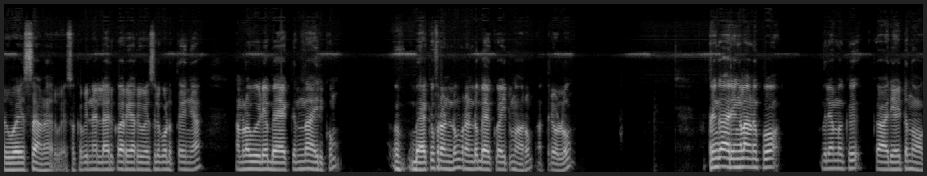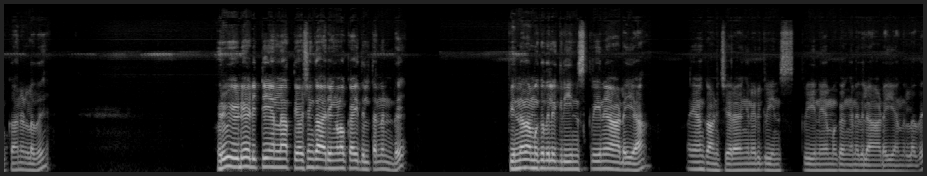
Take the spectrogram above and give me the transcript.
റിവേഴ്സാണ് റിവേഴ്സൊക്കെ പിന്നെ എല്ലാവർക്കും അറിയാം. റിവേഴ്സിൽ കൊടുത്തു കഴിഞ്ഞാൽ നമ്മളെ വീഡിയോ ബാക്കിൽ നിന്നായിരിക്കും ബാക്ക് ഫ്രണ്ടും ഫ്രണ്ടും ബാക്കും ആയിട്ട് മാറും. അത്രേ ഉള്ളൂ. അത്രയും കാര്യങ്ങളാണ് ഇപ്പോൾ ഇതിൽ നമുക്ക് കാര്യമായിട്ട് നോക്കാനുള്ളത്. ഒരു വീഡിയോ എഡിറ്റ് ചെയ്യാനുള്ള അത്യാവശ്യം കാര്യങ്ങളൊക്കെ ഇതിൽ തന്നെ ഉണ്ട്. പിന്നെ നമുക്കിതിൽ ഗ്രീൻ സ്ക്രീൻ ആഡ് ചെയ്യാം. അത് ഞാൻ കാണിച്ചു തരാം. എങ്ങനെ ഒരു ഗ്രീൻ സ്ക്രീന് നമുക്ക് എങ്ങനെ ഇതിൽ ആഡ് ചെയ്യാം എന്നുള്ളത്.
